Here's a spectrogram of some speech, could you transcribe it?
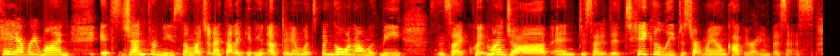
Hey everyone, it's Jen from You So Much, and I thought I'd give you an update on what's been going on with me since I quit my job and decided to take a leap to start my own copywriting business.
